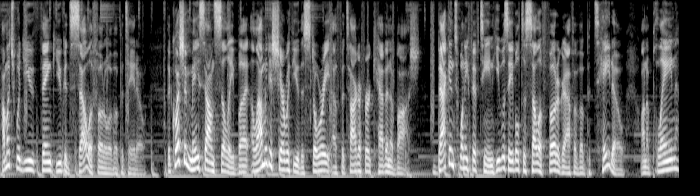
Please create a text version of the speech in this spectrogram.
How much would you think you could sell a photo of a potato? The question may sound silly, but allow me to share with you the story of photographer Kevin Abosch. Back in 2015, he was able to sell a photograph of a potato on a plain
